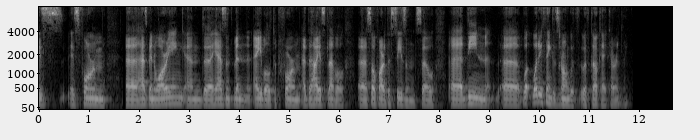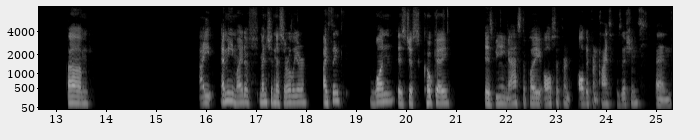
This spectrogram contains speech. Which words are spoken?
His his form. Has been worrying, and he hasn't been able to perform at the highest level so far this season. So, Dean, what what do you think is wrong with with Koke currently? Um, I Emmy might have mentioned this earlier. I think one is just Koke is being asked to play all different all different kinds of positions, and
